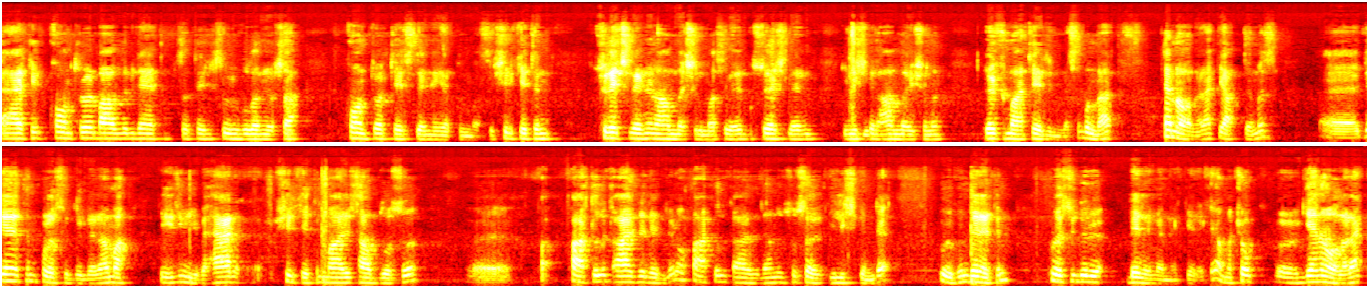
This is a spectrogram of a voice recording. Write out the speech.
Eğer ki kontrol bazlı bir denetim stratejisi uygulanıyorsa kontrol testlerinin yapılması, şirketin süreçlerinin anlaşılması ve bu süreçlerin ilişkin anlayışının dokümante edilmesi bunlar temel olarak yaptığımız e, denetim prosedürleri ama dediğim gibi her şirketin mali tablosu e, fa- farklılık arz edebilir. O farklılık arz eden hususa ilişkinde uygun denetim prosedürü belirlemek gerekir ama çok e, genel olarak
